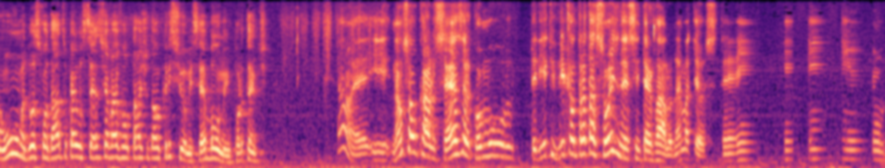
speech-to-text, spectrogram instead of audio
uma, duas rodadas o Carlos César já vai voltar a ajudar o Criciúma, isso é bom, né? Importante. Não, é, e não só o Carlos César, como teria que vir contratações nesse intervalo, né, Matheus? Tem um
